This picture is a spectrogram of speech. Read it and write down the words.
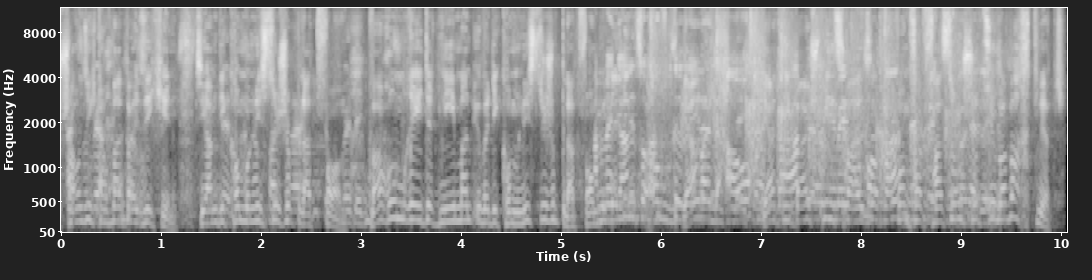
schauen also Sie doch mal bei sich hin. Sie haben die kommunistische Plattform. Warum redet niemand über die kommunistische Plattform? Haben wir ganz oft geredet, ja, auch ja, die beispielsweise vom Verfassungsschutz überwacht wird.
